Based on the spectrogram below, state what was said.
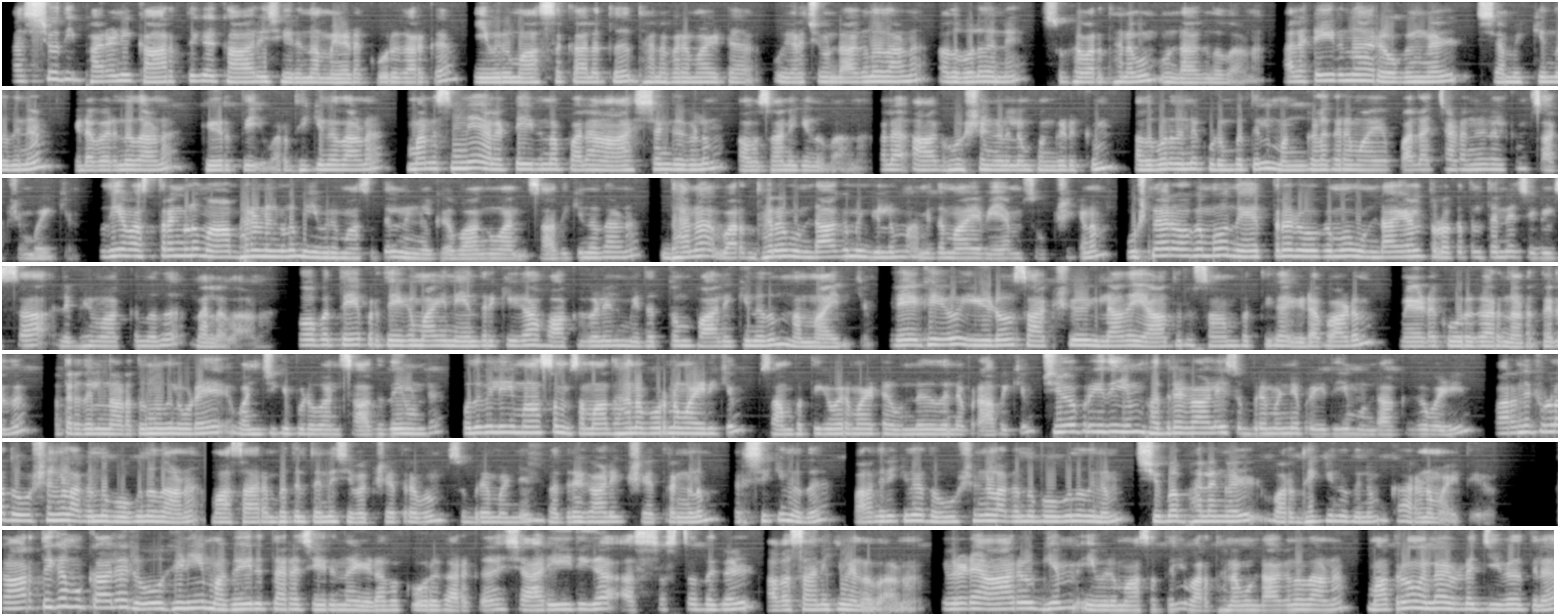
അശ്വതി ഭരണി കാർത്തിക കാൽ ചേരുന്ന മേടക്കൂറുകാർക്ക് ഈ ഒരു മാസക്കാലത്ത് ധനപരമായിട്ട് ഉയർച്ച ഉണ്ടാകുന്നതാണ്. അതുപോലെ തന്നെ സുഖവർദ്ധനവും ഉണ്ടാകുന്നതാണ്. അലട്ടിയിരുന്ന രോഗങ്ങൾ ശമിക്കുന്നതിന് ഇടവരുന്നതാണ് കീർത്തി വർദ്ധിക്കുന്നതാണ് മനസ്സിനെ അലട്ടിയിരുന്ന പല ആശങ്കകളും അവസാനിക്കുന്നതാണ്. പല ആഘോഷങ്ങളിലും പങ്കെടുക്കും. അതുപോലെ തന്നെ കുടുംബത്തിൽ മംഗളകരമായ പല ചടങ്ങുകൾക്കും സാക്ഷ്യം വഹിക്കും. പുതിയ വസ്ത്രങ്ങളും ആഭരണങ്ങളും ഈ ഒരു മാസത്തിൽ നിങ്ങൾക്ക് വാങ്ങുവാൻ സാധിക്കുന്നതാണ്. ധന ഉണ്ടാകുമെങ്കിലും അമിതമായ വ്യയം സൂക്ഷിക്കണം. ഉഷ്ണരോഗമോ നേത്രരോഗമോ ഉണ്ടായാൽ തുടക്കത്തിൽ തന്നെ ചികിത്സ ലഭ്യമാക്കുന്നത് നല്ലതാണ്. കോപത്തെ പ്രത്യേകമായി നിയന്ത്രിക്കുക വാക്കുകളിൽ മിതത്വം പാലിക്കുന്നതും നന്നായിരിക്കും. രേഖയോ ഈടോ സാക്ഷിയോ ഇല്ലാതെ യാതൊരു സാമ്പത്തിക ഇടപാടും മേടക്കൂറുകാർ നടത്തരുത്. അത്തരത്തിൽ നടത്തുന്നതിലൂടെ വഞ്ചിക്കപ്പെടുവാൻ സാധ്യതയുണ്ട്. പൊതുവിൽ ഈ മാസം സമാധാനപൂർണമായിരിക്കും. സാമ്പത്തികപരമായിട്ട് ഉന്നതി തന്നെ പ്രാപിക്കും. ശിവപ്രീതിയും ഭദ്രകാളി സുബ്രഹ്മണ്യ പ്രീതിയും ഉണ്ടാക്കുക വഴി പറഞ്ഞിട്ടുള്ള ദോഷങ്ങൾ അകന്നു പോകുന്നതാണ് മാസാരംഭത്തിൽ തന്നെ ശിവക്ഷേത്രവും സുബ്രഹ്മണ്യൻ ഭദ്രകാളി ക്ഷേത്രങ്ങളും ദർശിക്കുന്നത്. പറഞ്ഞിരിക്കുന്ന ദോഷങ്ങൾ അകന്നു പോകുന്നതിനും ശുഭഫലങ്ങൾ വർദ്ധിക്കുന്നതിനും കാരണമായി തീരും കാർത്തിക മുക്കാൽ രോഹിണി മകയിരുത്തര ചേരുന്ന ഇടവക്കൂറുകാർക്ക് ശാരീരിക അസ്വസ്ഥതകൾ അവസാനിക്കുമെന്നതാണ്. ഇവരുടെ ആരോഗ്യം ഈ ഒരു മാസത്തിൽ വർധനമുണ്ടാകുന്നതാണ് മാത്രവുമല്ല ഇവരുടെ ജീവിതത്തിൽ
